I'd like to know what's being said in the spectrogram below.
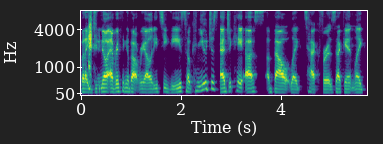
but I do know everything about reality TV. So can you just educate us about like tech for a second? Like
